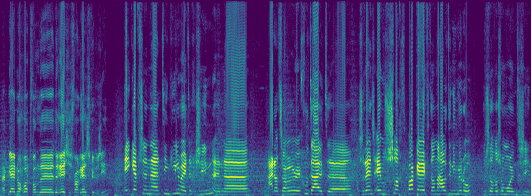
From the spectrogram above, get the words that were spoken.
Heb jij nog wat van de, de races van Rens kunnen zien? Ik heb zijn eh, 10 kilometer gezien en eh, ja, dat zag er weer goed uit. Eh, als Rens eenmaal zijn slag te pakken heeft, dan houdt hij niet meer op. Dus dat was wel mooi om te zien.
